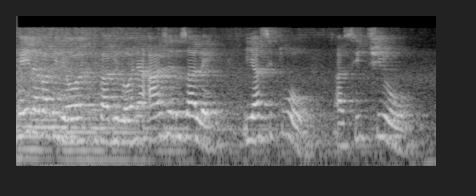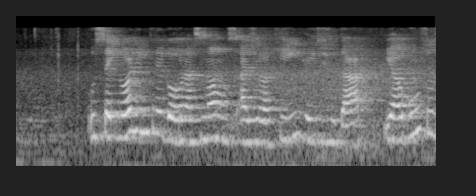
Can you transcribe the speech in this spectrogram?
rei da Babilônia, Babilônia a Jerusalém e a situou, a sitiou. O Senhor lhe entregou nas mãos a Joaquim, rei de Judá, e alguns dos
